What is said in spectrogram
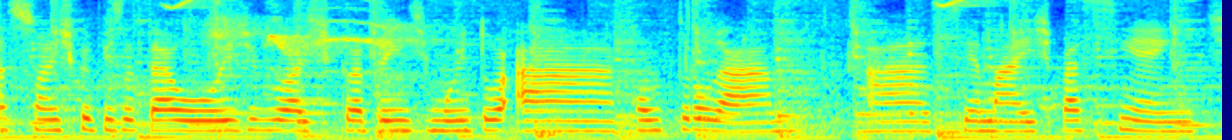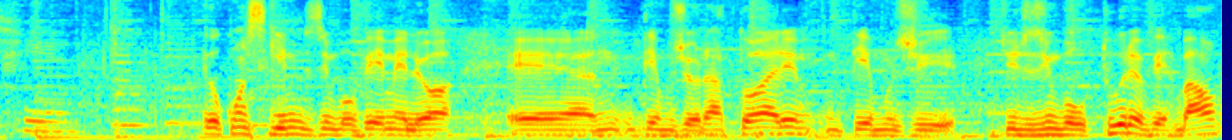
As simulações que eu fiz até hoje, eu acho que eu aprendi muito a controlar, a ser mais paciente, eu consegui me desenvolver melhor é, em termos de oratória, em termos de, de desenvoltura verbal.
